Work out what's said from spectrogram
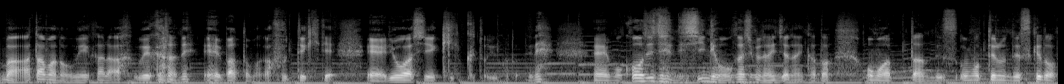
まあ、頭の上から、上からね、えーバットマンが降ってきて、えー両足へキックということでね、えーもうこの時点で死んでもおかしくないんじゃないかと思ったんです、思ってるんですけど、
